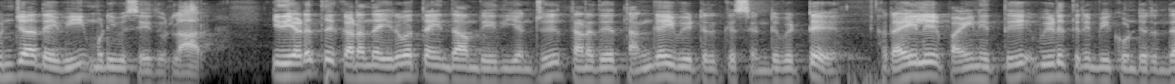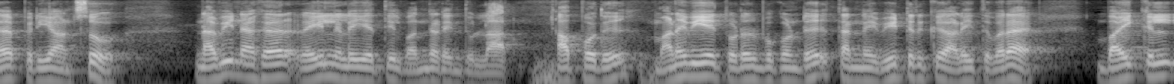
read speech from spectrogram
குஞ்சாதேவி முடிவு செய்துள்ளார். இதையடுத்து கடந்த இருபத்தைந்தாம் தேதியன்று தனது தங்கை வீட்டிற்கு சென்றுவிட்டு ரயிலில் பயணித்து வீடு திரும்பிக் கொண்டிருந்த பிரியான்சு நவிநகர் ரயில் நிலையத்தில் வந்தடைந்துள்ளார். அப்போது மனைவியை தொடர்பு கொண்டு தன்னை வீட்டிற்கு அழைத்து வர பைக்கில்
